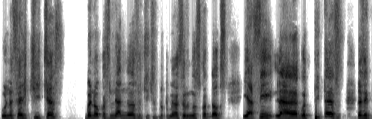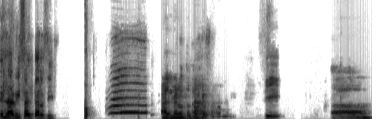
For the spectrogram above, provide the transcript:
unas salchichas. Bueno, cocinando unas salchichas porque me iba a hacer unos hot dogs. Y así, la gotita de de aceite la vi saltar así. Al mero tatuaje. Sí. Ah,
